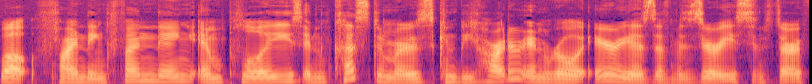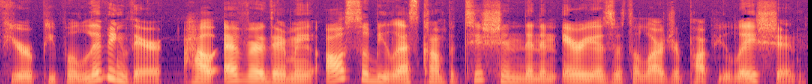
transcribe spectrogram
Well, finding funding, employees, and customers can be harder in rural areas of Missouri since there are fewer people living there. However, there may also be less competition than in areas with a larger population.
